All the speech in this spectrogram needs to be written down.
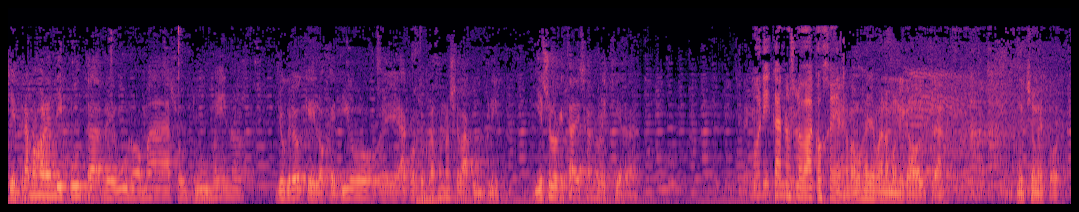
Si entramos ahora en disputas de uno más o tú menos, yo creo que el objetivo eh, a corto plazo no se va a cumplir. Y eso es lo que está deseando la izquierda. Mónica nos lo va a coger. Venga, vamos a llamar a Mónica Oltra. Mucho mejor.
